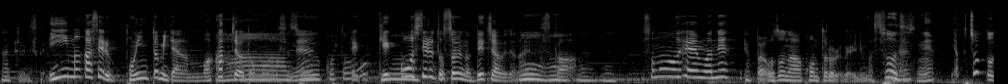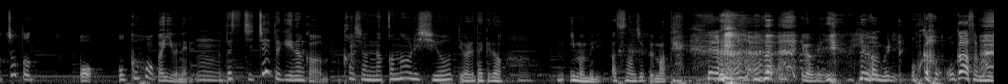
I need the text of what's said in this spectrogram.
なんていうんですか言いまかせるポイントみたいなのも分かっちゃうと思うんですよねういう。で結婚してるとそういうの出ちゃうじゃないですか、うんうんうんうん。その辺はねやっぱり大人はコントロールがいりますよね。そうですね。やっぱちょっとちょっとお置く方がいいよね、うん。私ちっちゃい時なんか母ちゃん仲直りしようって言われたけど、今無理。あと30分待って。今無理。今無理。おかお母さん無理。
